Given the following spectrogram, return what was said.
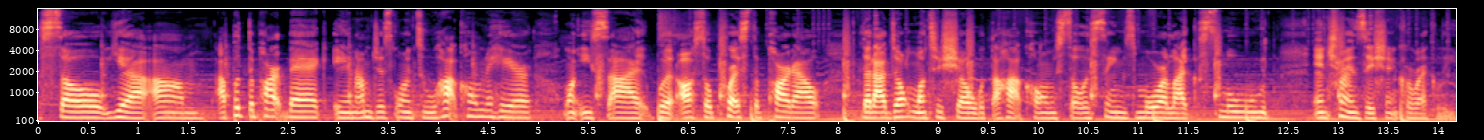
So yeah, um, I put the part back and I'm just going to hot comb the hair on each side, but also press the part out that I don't want to show with the hot comb so it seems more like smooth and transition correctly.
